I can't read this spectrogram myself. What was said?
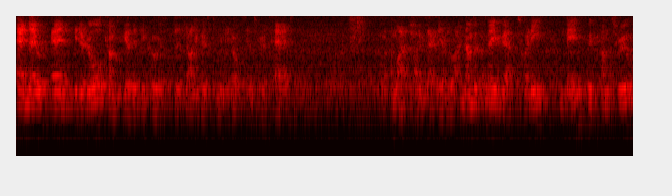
And, they, and it had all come together because the Darlinghurst Community Health Centre had had, I might not exactly have the right number, but maybe about 20 men who'd come through,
